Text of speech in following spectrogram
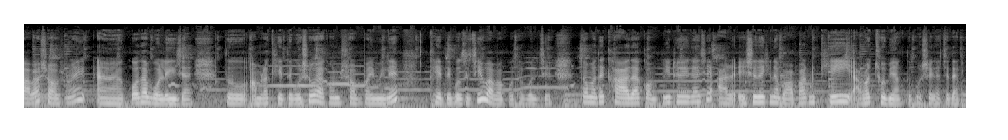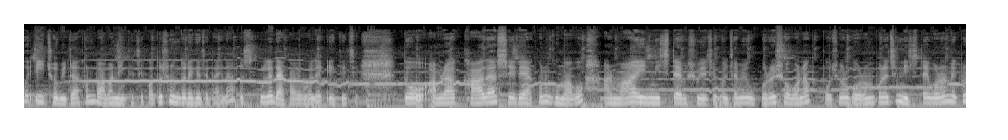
বাবা সবসময় কথা বলেই যায়। তো আমরা খেতে বসেও এখন সবাই মিলে খেতে বসেছি, বাবা কথা বলছে। তো আমাদের খাওয়া দাওয়া কমপ্লিট হয়ে গেছে আর এসে দেখি না বাবা খেয়েই আবার ছবি আঁকতে বসে গেছে। দেখো এই ছবিটা এখন বাবা এঁকেছে। কত সুন্দর এঁকেছে, তাই না? স্কুলে দেখাবে বলে এঁকেছে। তো আমরা খাওয়া দাওয়া সেরে এখন ঘুমাবো আর মা এই নিচটায় শুয়েছে বলছে, আমি উপরে শোবো না, প্রচুর গরম পড়েছে, নিচটায় বরং একটু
